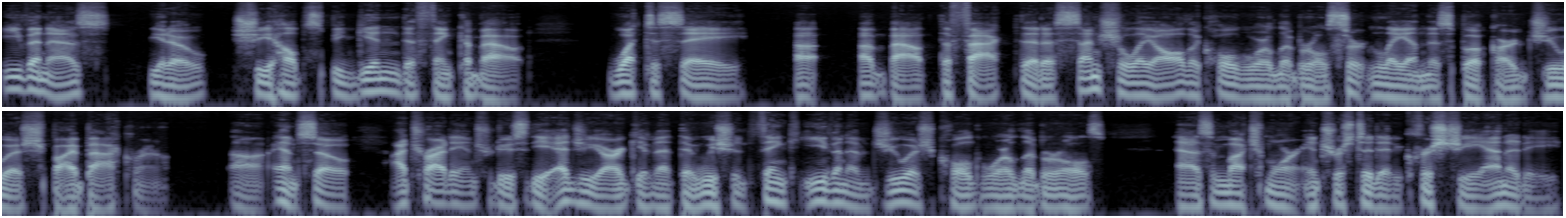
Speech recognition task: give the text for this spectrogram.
even as you know, she helps begin to think about what to say about the fact that essentially all the Cold War liberals, certainly in this book, are Jewish by background. Uh, and so I try to introduce the edgy argument that we should think even of Jewish Cold War liberals as much more interested in Christianity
